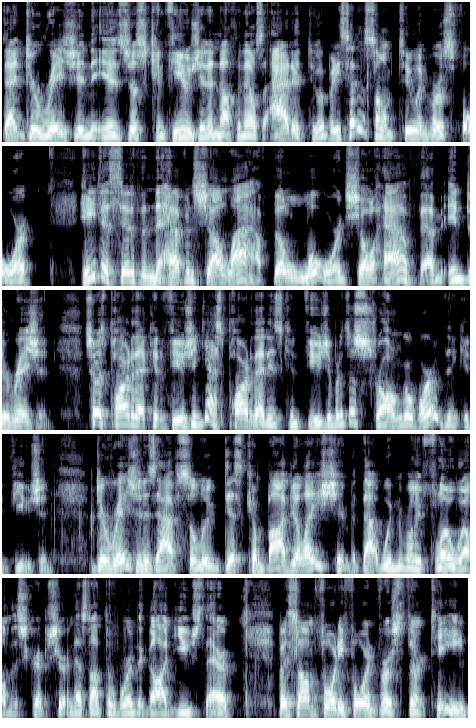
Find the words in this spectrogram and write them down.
that derision is just confusion and nothing else added to it. But he said in Psalm 2 and verse 4, he that sitteth in the heavens shall laugh. The Lord shall have them in derision. So, as part of that confusion, yes, part of that is confusion, but it's a stronger word than confusion. Derision is absolute discombobulation, but that wouldn't really flow well in the scripture, and that's not the word that God used there. But Psalm 44 and verse 13,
